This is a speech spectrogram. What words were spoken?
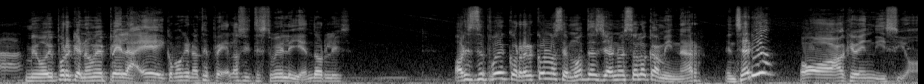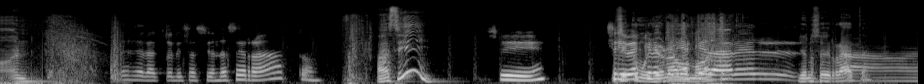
Ah. Me voy porque no me pela. Ey, ¿cómo que no te pelo si te estuve leyendo, Orlis? Ahora se puede correr con los emotes, ya no es solo caminar. ¿En serio? Oh, qué bendición. Desde la actualización de hace rato. ¿Ah, sí? Sí. Sí, ves como que yo le no que dar el... Yo no soy rata.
